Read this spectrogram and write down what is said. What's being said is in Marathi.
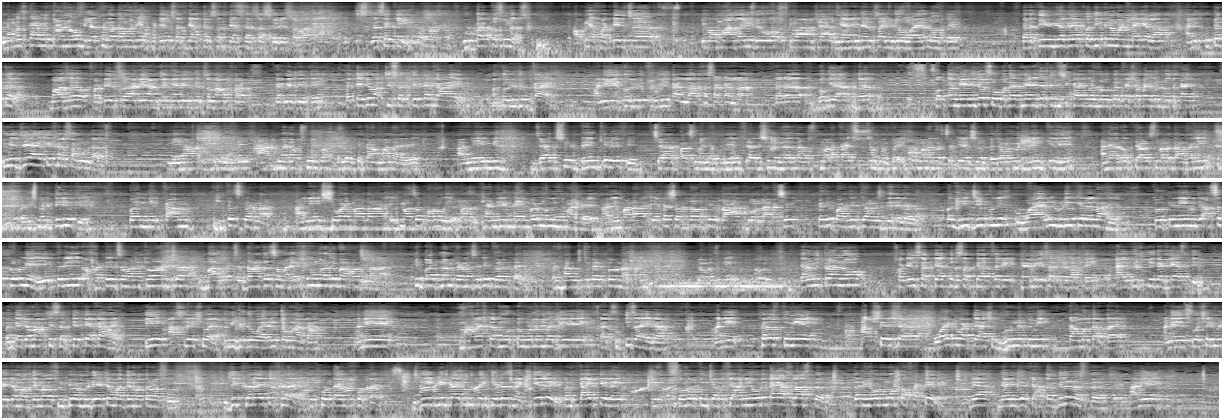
नमस्कार मित्रांनो मी लखन दादा माने हॉटेल सत्याहत्तर सत्याहत्तरचा सूर्य सवा जसं की दुपारपासूनच आपल्या हॉटेलचं किंवा माझा व्हिडिओ किंवा आमच्या मॅनेजरचा व्हिडिओ व्हायरल होतोय. तर ती वेगळ्या पद्धतीनं मांडला गेला आणि कुठं तर माझं हॉटेलचं आणि आमच्या मॅनेजरचं नाव खराब करण्यात येते तर त्याची मागची सत्यता काय आहे? तो व्हिडिओ काय आणि तो व्हिडिओ कुणी काढला कसा काढला? तर बघूया. तर स्वतः मॅनेजर सोबत आहेत. मॅनेजर त्या दिवशी काय घडलं होतं? कशा पाय घडलं होतं? काय? तुम्ही जे आहे ते खरं सांगून टाका मी आज म्हणजे आठ महिन्यापासून मी हॉटेलवरती कामाला आहे. आणि मी ज्या दिवशी ड्रिंक केली होती चार पाच महिन्यापूर्वी आणि त्या दिवशी मी न नाव मला काय सुचत नव्हतं एक तर मला घरचं टेन्शन होतं त्यामुळे मी ड्रिंक केली आणि आलो त्यावेळेस मला दादाने पनिशमेंट दिली होती. पण मी काम इथंच करणार. आणि शिवाय मला एक माझा भाऊ एक माझा फॅमिली मेंबर म्हणून हे माझे आहेत. आणि मला एका शब्दावरती लाख दोन लाख असे कधी पाहिजे त्यावेळेस दिलेले आहेत. पण ही जी कोणी व्हायरल व्हिडिओ केलेला आहे तो त्यांनी म्हणजे असं करू नये. एकतरी हॉटेलचं म्हणा किंवा आमच्या मालकाचं दादाचं म्हणा किंवा माझ्या भावाचं म्हणा ती बदनाम करण्यासाठी करत आहे. तर ह्या गोष्टी काय करू नका. एवढंच मी कारण मित्रांनो हॉटेल सत्याहत्तर सत्याहत्तर फॅमिली सारखं राहते काही गोष्टी घडल्या असतील पण त्याच्या मागची सत्यता काय आहे ती असल्याशिवाय तुम्ही व्हिडिओ व्हायरल करू नका. आणि महाराष्ट्रात मोठं होणं म्हणजे काय चुकीचं आहे का? आणि खरंच तुम्ही अक्षरशः वाईट वाटते अशी भूर्ण तुम्ही कामं करताय. आणि सोशल मीडियाच्या माध्यमातून किंवा मीडियाच्या माध्यमातून असून जी खरं आहे ती खरं आहे ती खोट आहे ती खोट आहे. जी मी काय कृत्य केलंच नाही. केलंय पण काय केलंय ते समोर तुमच्यापाशी आणि एवढं काय असलं असतं तर मी एवढं मोठं हॉटेल त्या मॅनेजरच्या हातात दिलं नसतं आणि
